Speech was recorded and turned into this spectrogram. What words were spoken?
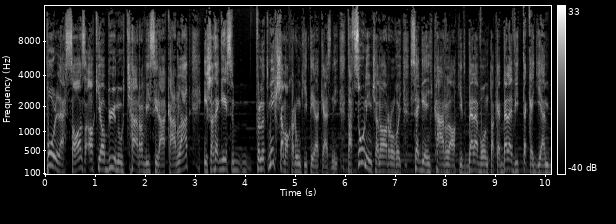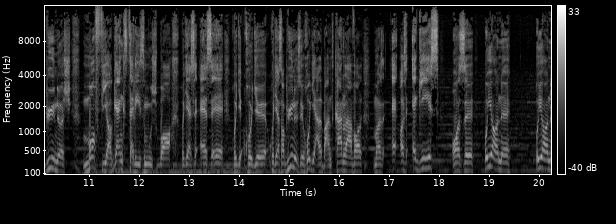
Paul lesz az, aki a bűn útjára viszi rá Kárlát, és az egész fölött mégsem akarunk ítélkezni. Tehát szó nincsen arról, hogy szegény Kárla, akit belevontak, belevittek egy ilyen bűnös maffia gangsterizmusba, hogy ez, ez, eh, hogy, hogy, hogy ez a bűnöző hogy elbánt Kárlával, az, az egész az eh, olyan eh, olyan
